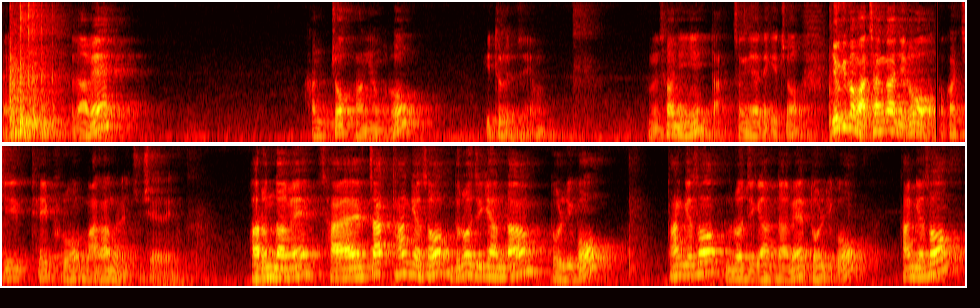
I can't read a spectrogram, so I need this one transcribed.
네. 그 다음에 한쪽 방향으로 비틀어 주세요. 선이 딱 정리가 되겠죠. 여기도 마찬가지로 똑같이 테이프로 마감을 해주셔야 돼요. 바른 다음에 살짝 당겨서 늘어지게 한 다음 돌리고 당겨서 늘어지게 한 다음에 돌리고 당겨서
